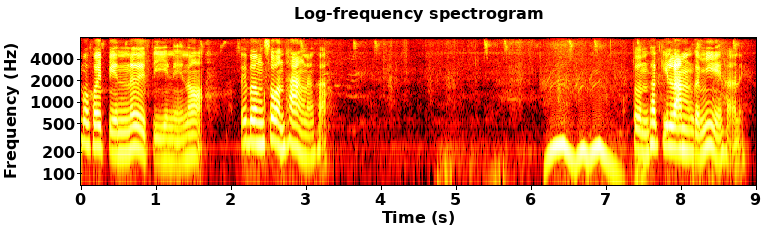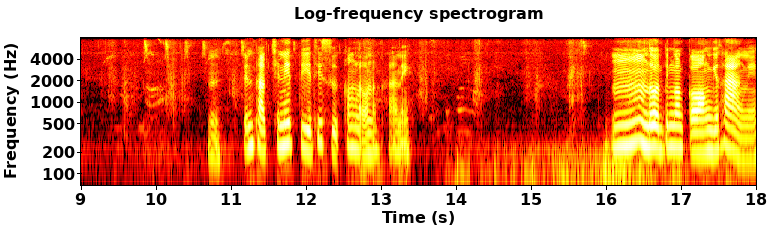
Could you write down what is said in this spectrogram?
บ่ค่อยเป็นเลยปีนี้เนาะไปเบิงโซนทางนะคะต้นพักกิลำก็มีค่ะนี่เป็นผักชนิดดีที่สุดของเรานะคะนี่ อืมโดนเป็นกองๆอยู่ทางนี่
